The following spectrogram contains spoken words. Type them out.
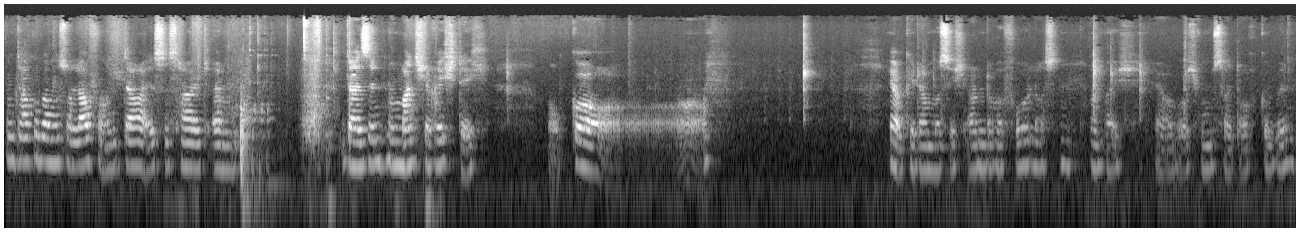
Und darüber muss man laufen. Und da ist es halt, ähm, da sind nur manche richtig. Oh Gott. Ja, okay, da muss ich andere vorlassen. Aber ich, ja, aber ich muss halt auch gewinnen.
